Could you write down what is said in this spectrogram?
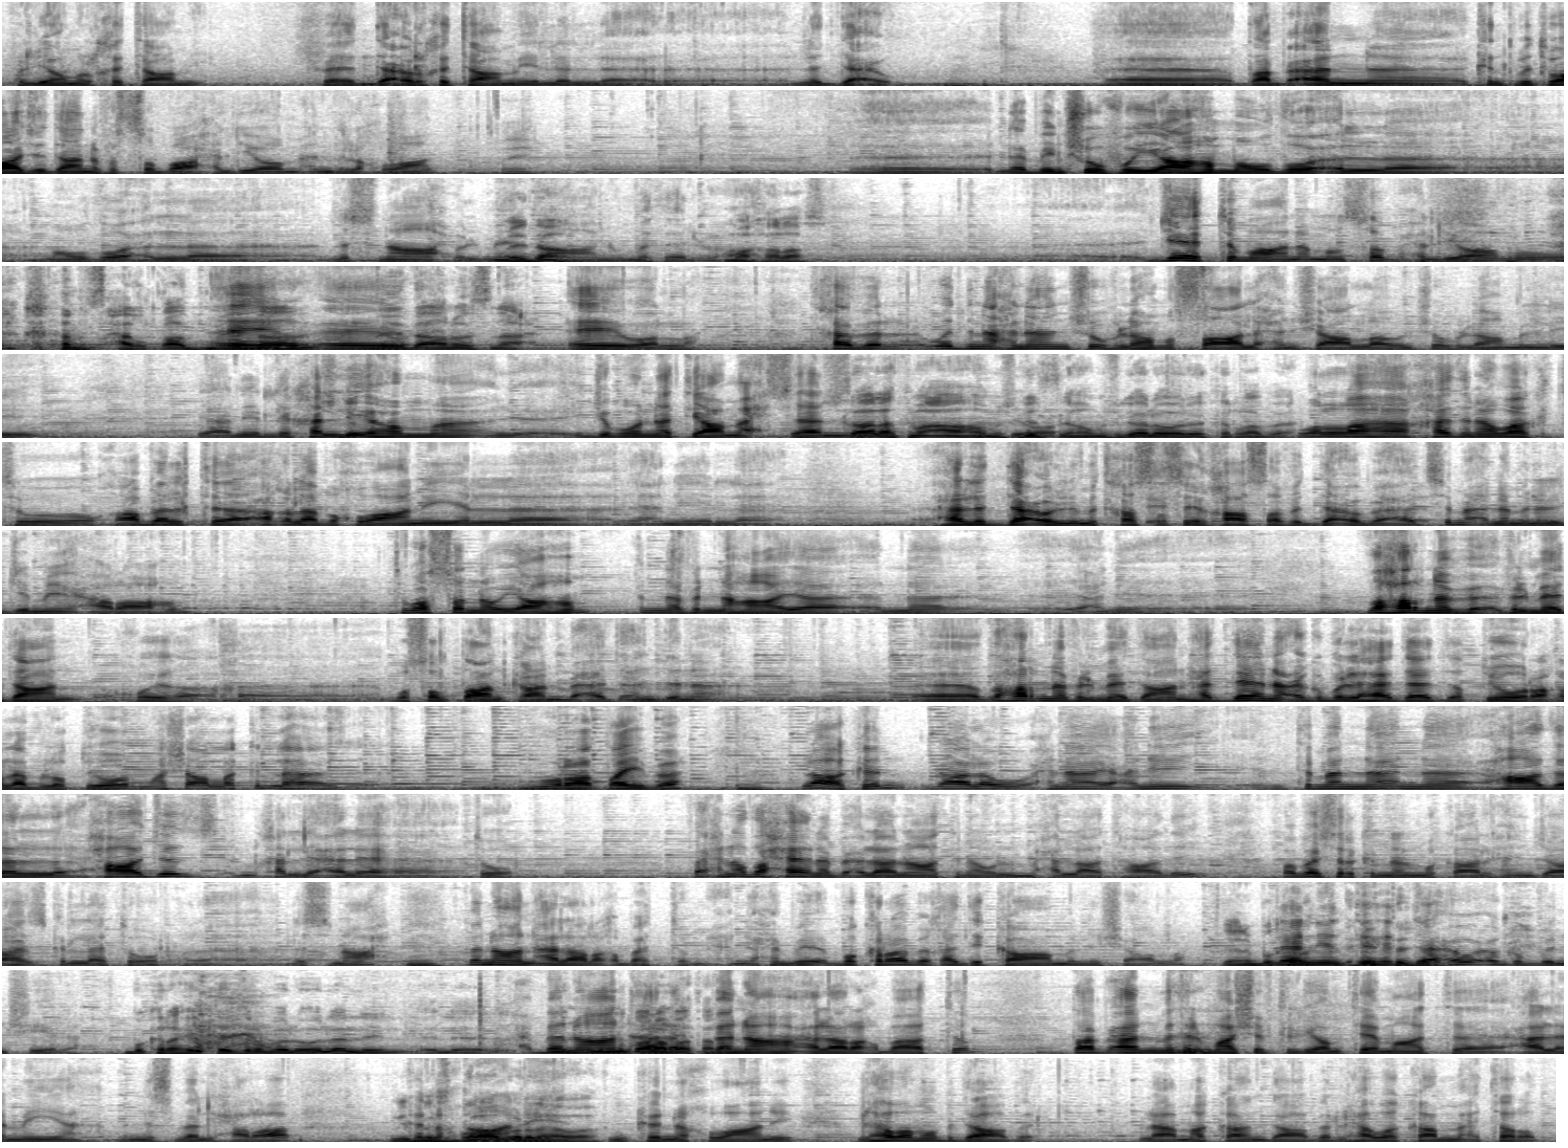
في اليوم الختامي في الدعو الختامي لل- للدعو طبعا كنت متواجد أنا في الصباح اليوم عند الإخوان. إيه. آه، نبي نشوف وياهم موضوع موضوع ال السناح والميدان ميدان. ومثل ما خلاص. جيت أنا من صبح اليوم و... خمس حلقات أيوة، ميدان أيوة. ميدان وسناح اي والله. خبر ودنا إحنا نشوف لهم الصالح إن شاء الله ونشوف لهم اللي يعني اللي يخليهم يجيبون لنا تيام أحسن. سالت معاهم إيش قلت لهم؟ إيش قالوا لك الربع؟ والله أخذنا وقت وقابلت أغلب إخواني ال يعني ال هل الدعوه اللي متخصصين خاصة في الدعوه بعد؟ سمعنا من الجميع اراهم توصلنا وياهم إن في النهاية إن يعني ظهرنا في الميدان. أخوي خ- أبو سلطان كان بعد عندنا. آه، ظهرنا في الميدان هدينا عقب الهدد الطيور أغلب الطيور. ما شاء الله كلها أمورها طيبة. لكن قالوا إحنا يعني نتمنى إن هذا الحاجز نخلي عليه تور. فإحنا ضحينا بإعلاناتنا والمحلات هذه وبشرك إن المكان الحين جاهز كله تور آه، لسناح. بناء على رغبتهم يعني الحين بكرة بغدي كامل إن شاء الله يعني بكرة لين هي ينتهي التجربة. الدعو عقب بنشيله بكرة هي التجربة الأولى لل- بناء على. بناها على رغباتهم طبعا مثل ما شفت اليوم تيمات آه، عالمية بالنسبة للحرار دابر الهواء. يمكن إخواني الهواء مو بدابر لا ما كان دابر الهواء كان معترض.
